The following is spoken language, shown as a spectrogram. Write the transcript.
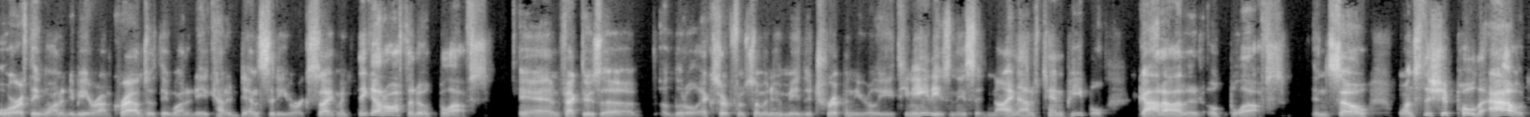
or if they wanted to be around crowds, if they wanted any kind of density or excitement, they got off at Oak Bluffs. And in fact, there's a, a little excerpt from someone who made the trip in the early 1880s, and they said nine out of 10 people got out at Oak Bluffs. And so once the ship pulled out,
